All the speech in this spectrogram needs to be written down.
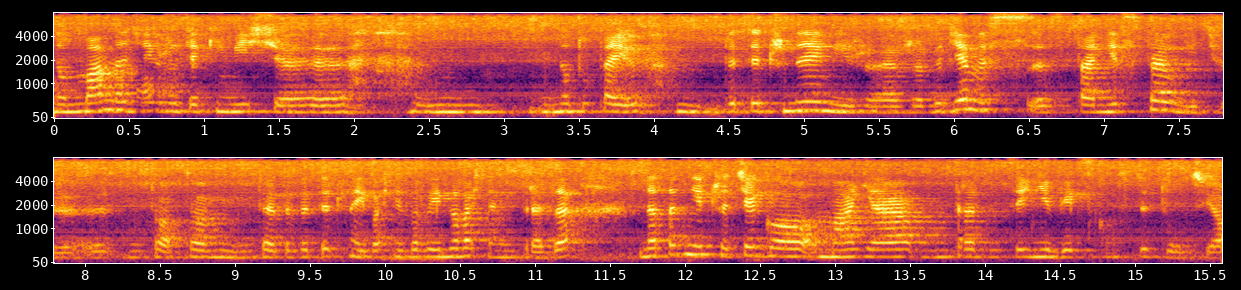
No mam nadzieję, że z jakimiś no tutaj wytycznymi, że, że będziemy w stanie spełnić to, to, te, te wytyczne i właśnie zorganizować tę imprezę. Następnie 3 maja tradycyjnie bieg z konstytucją.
